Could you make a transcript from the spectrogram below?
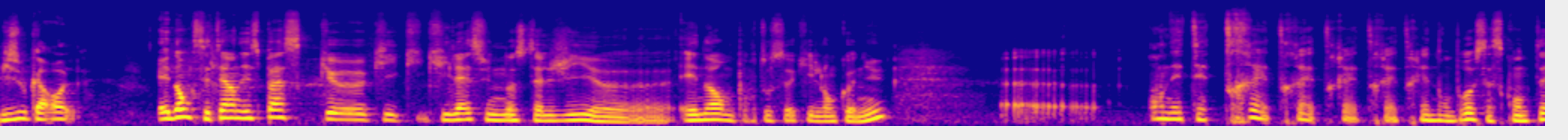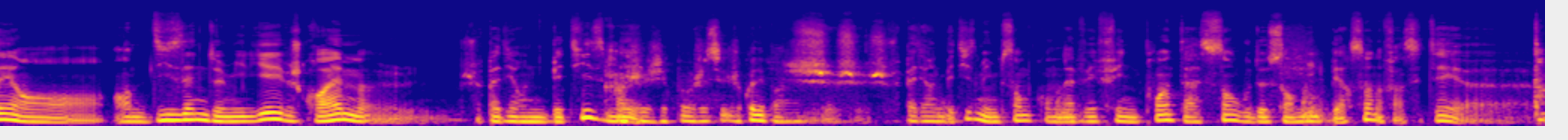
bisous Carole Et donc, c'était un espace que- qui, laisse une nostalgie euh, énorme pour tous ceux qui l'ont connu. Euh, on était très, très, très, très, très nombreux. Ça se comptait en, en dizaines de milliers. Je crois même, je ne veux pas dire une bêtise, Ah, mais je, j'ai pas, je, sais, je connais pas je veux pas dire une bêtise, mais il me semble qu'on avait fait une pointe à 100 ou 200 000 personnes. Enfin, c'était euh,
